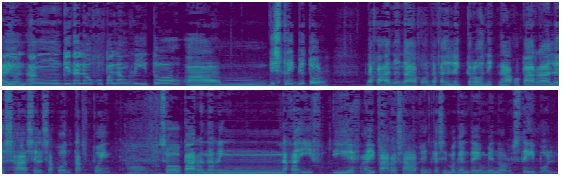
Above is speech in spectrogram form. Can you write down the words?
Ayun, ang ginalaw ko pa lang rito, um, distributor. Naka-ano na ako, naka-electronic na ako para less hassle sa contact point. Oh. So, para na ring naka-EFI para sa akin kasi maganda yung menor, stable.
